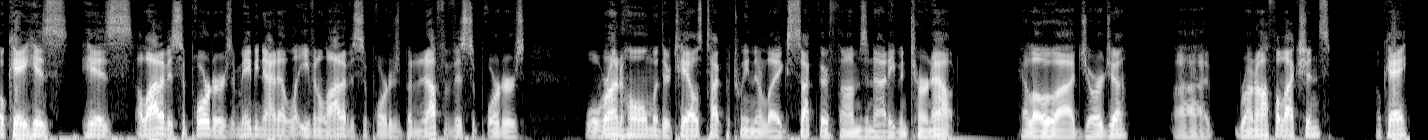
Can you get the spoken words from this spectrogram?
okay, his his a lot of his supporters, maybe not a, even a lot of his supporters, but enough of his supporters will run home with their tails tucked between their legs, suck their thumbs, and not even turn out. Hello, uh, Georgia, uh, runoff elections. Okay,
